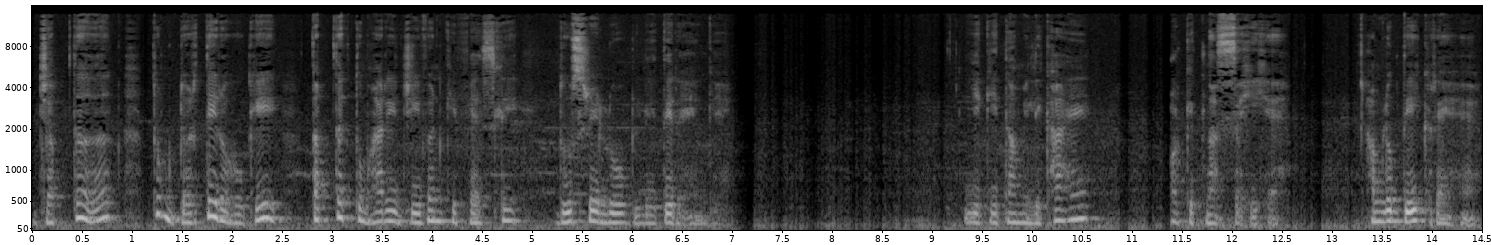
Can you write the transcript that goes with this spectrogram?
जब तक तुम डरते रहोगे, तब तक तुम्हारे जीवन के फैसले दूसरे लोग लेते रहेंगे। ये गीता में लिखा है और कितना सही है। हम लोग देख रहे हैं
